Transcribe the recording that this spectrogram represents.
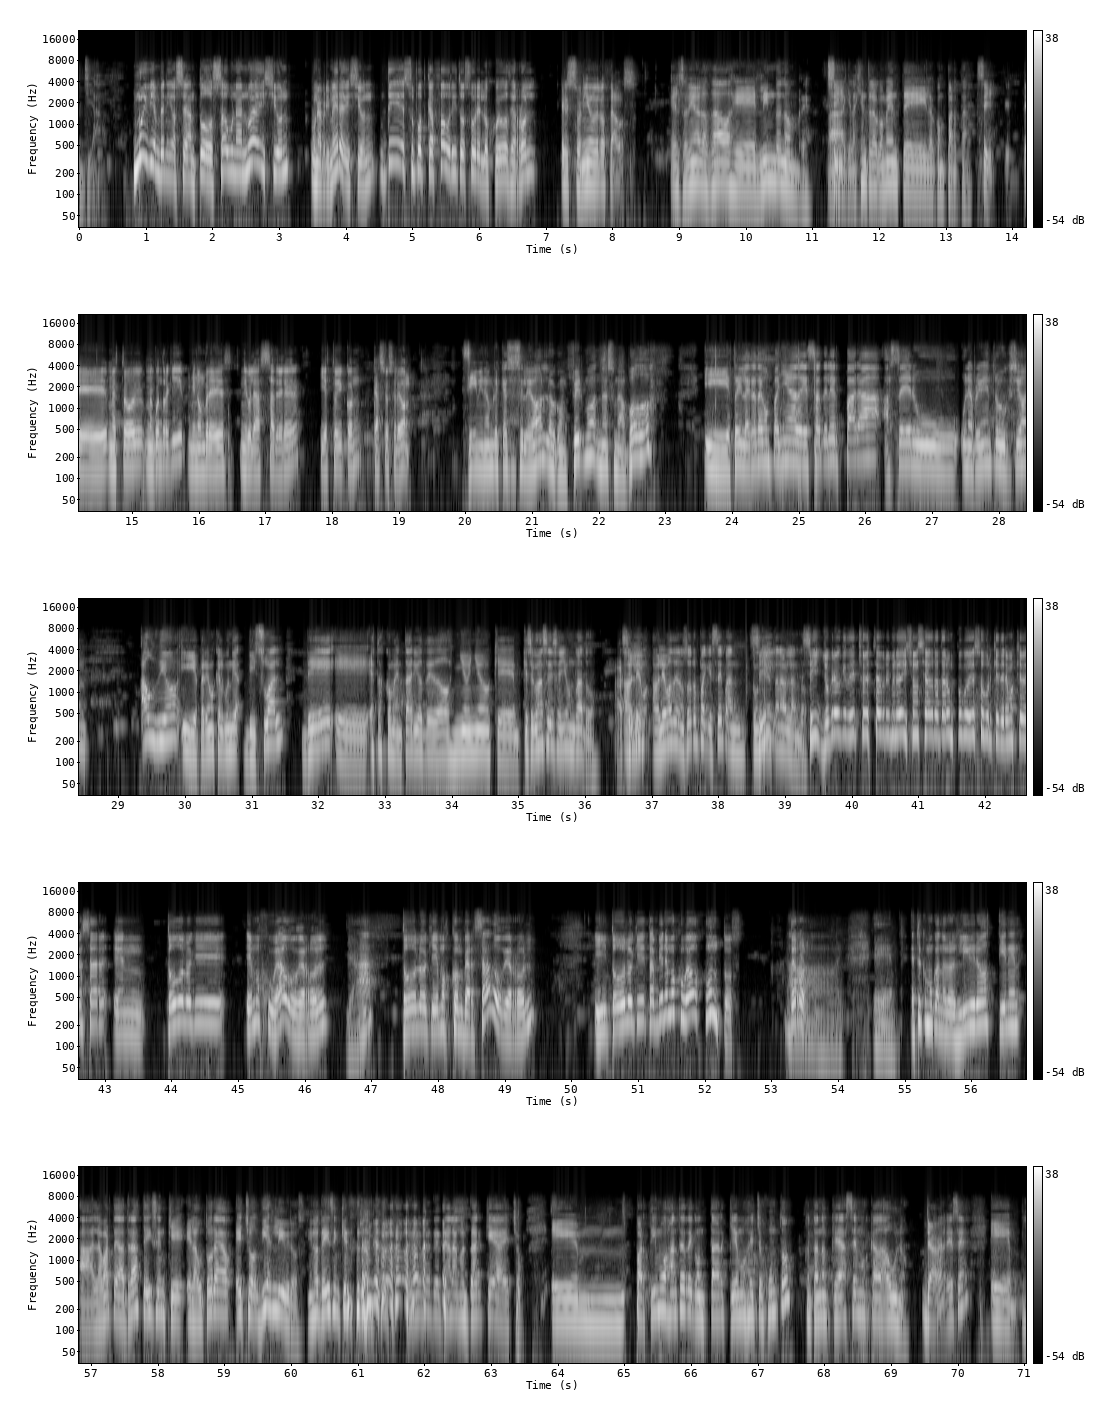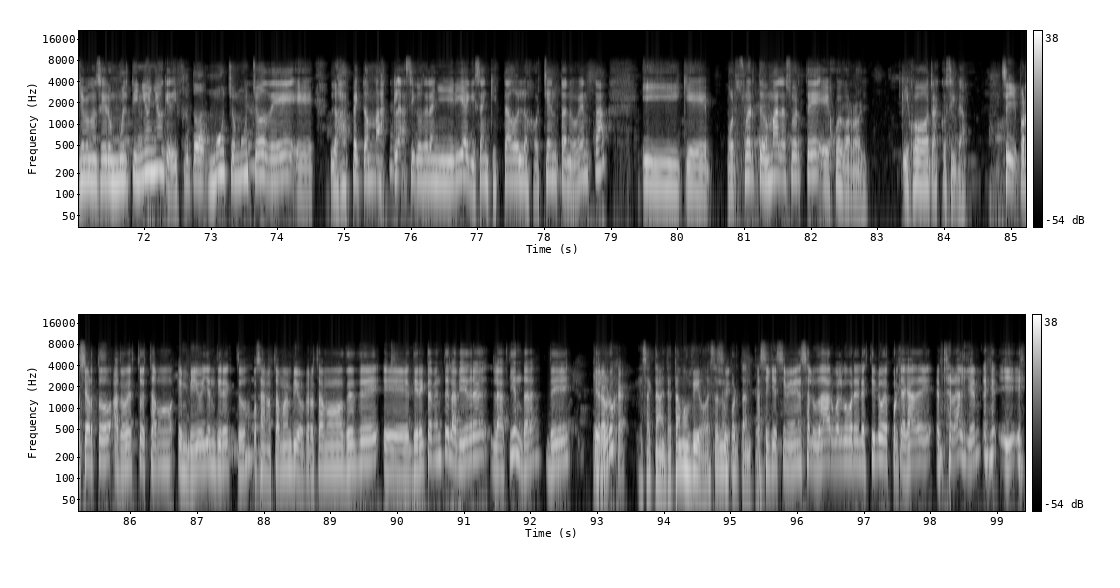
Ya. Muy bienvenidos sean todos a una nueva edición, una primera edición, de su podcast favorito sobre los juegos de rol, El Sonido de los Dados. El sonido de los dados es lindo nombre. Para Sí. que la gente lo comente y lo comparta. Sí, eh, me, estoy, me encuentro aquí, mi nombre es Nicolás Satreler y estoy con Casio Celedón. Sí, mi nombre es Casio C. León, lo confirmo, no es un apodo. Y estoy en la grata compañía de Sateller para hacer u- una primera introducción audio y esperemos que algún día visual de eh, estos comentarios de dos ñoños que, que se conocen desde ahí un rato. Así- Hablemos, hablemos de nosotros para que sepan con Sí, quién están hablando. Sí, yo creo que de hecho esta primera edición se va a tratar un poco de eso porque tenemos que pensar en todo lo que hemos jugado de rol, ¿Ya? todo lo que hemos conversado de rol y todo lo que también hemos jugado juntos de rol. Ay. Eh, esto es como cuando los libros tienen a la parte de atrás, te dicen que el autor ha hecho 10 libros y no te dicen quién es el autor, simplemente te van a contar qué ha hecho. Eh, partimos antes de contar qué hemos hecho juntos, contando qué hacemos cada uno. ¿Te Ya, parece? Eh, yo me considero un multiñoño que disfruto mucho, mucho de eh, los aspectos más clásicos de la ñoñería han quistado en los 80, 90 y que por suerte o mala suerte eh, juego rol y juego otras cositas. Sí, por cierto, a todo esto estamos en vivo y en directo. O sea, no estamos en vivo, pero estamos desde eh, directamente la piedra, la tienda de Piedra Eh, Bruja. Exactamente, estamos vivos, eso es lo importante. Así que si me ven saludar o algo por el estilo es porque acaba de entrar alguien y... y-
